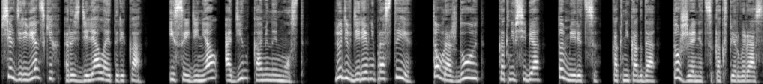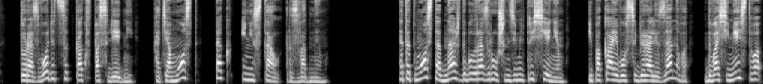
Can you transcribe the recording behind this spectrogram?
Всех деревенских разделяла эта река и соединял один каменный мост. Люди в деревне простые, то враждуют, как не в себя, то мирятся, как никогда, то женятся, как в первый раз, то разводятся, как в последний, хотя мост так и не стал разводным. Этот мост однажды был разрушен землетрясением, и пока его собирали заново, два семейства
